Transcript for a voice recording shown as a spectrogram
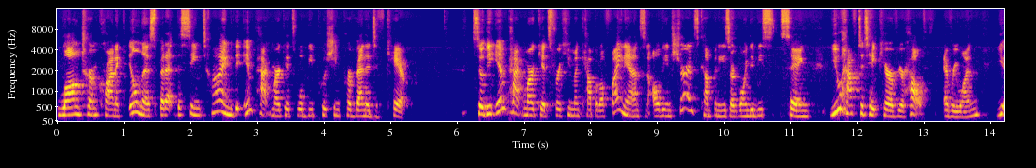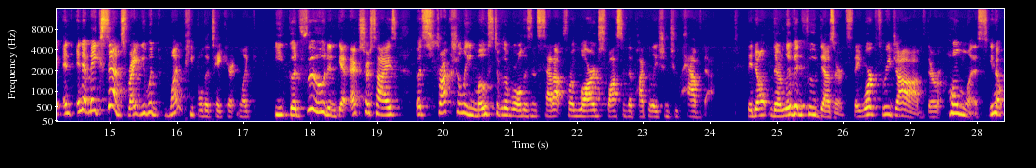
long term chronic illness. But at the same time, the impact markets will be pushing preventative care. So the impact markets for human capital finance and all the insurance companies are going to be saying, you have to take care of your health, everyone. You, and, and it makes sense, right? You would want people to take care, like eat good food and get exercise, but structurally, most of the world isn't set up for large swaths of the population to have that. They don't, they live in food deserts. They work three jobs. They're homeless. You know,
